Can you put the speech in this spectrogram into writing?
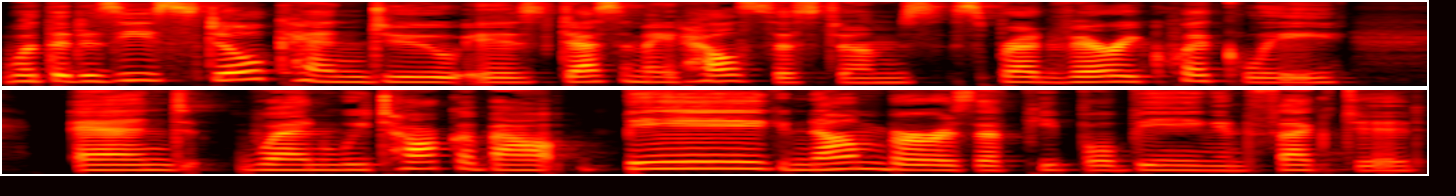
What the disease still can do is decimate health systems, spread very quickly. And when we talk about big numbers of people being infected,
